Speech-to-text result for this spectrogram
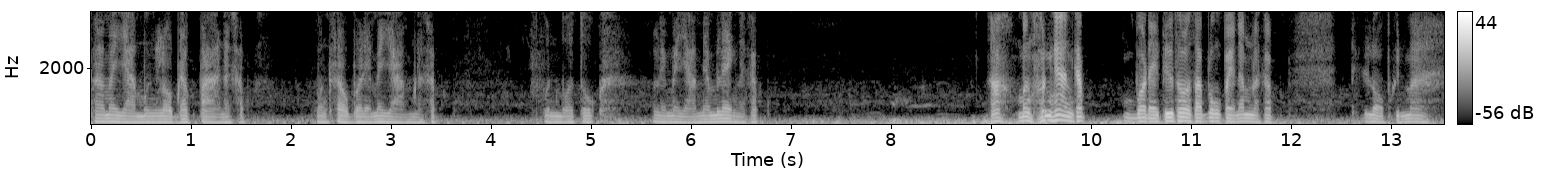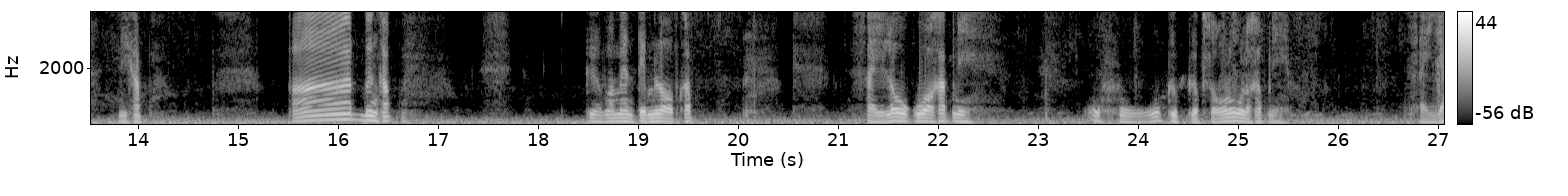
พามายามเมืองรอบดักป่านะครับ วังเสาบ่ได้มายามนะครับ ฝนบ่ตก เลยมายามย่ำแรงนะครับเอาเบิ่งผลงานครับบ่ได้ถือโทรศัพท์ลงไปนํนะครับ ถือรอบขึ้นมานี่ครับปาดเบิ่งครับ เกือบว่าแม่นเต็มรอบครับ ใส่โลกลัวครับนี่โอ้โหเกือบเกือบสองโลแล้วครับนี่ ใส่ใย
